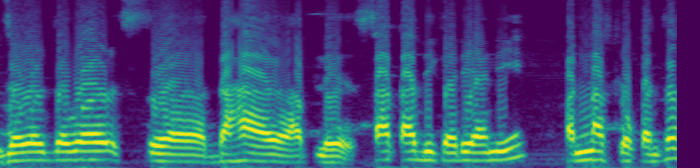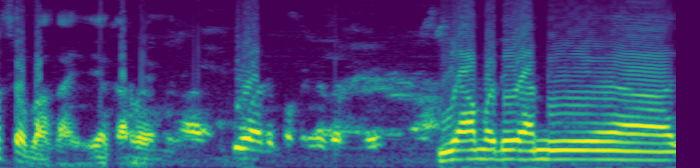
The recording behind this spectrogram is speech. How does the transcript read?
जवळजवळ स- दहा आपले सात अधिकारी आणि पन्नास लोकांचा सहभाग आहे या कारवाईमध्ये. यामध्ये आम्ही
